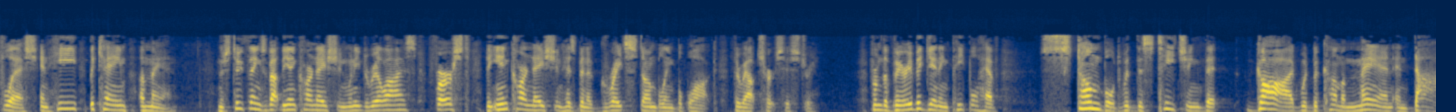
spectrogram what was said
flesh and he became a man. And there's two things about the incarnation we need to realize. First, the incarnation has been a great stumbling block throughout church history. From the very beginning, people have stumbled with this teaching that God would become a man and die.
